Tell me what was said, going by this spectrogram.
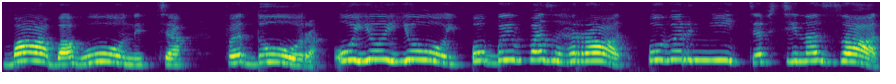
баба гониться. Федора, ой-ой-ой, побив вас град, поверніться всі назад.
